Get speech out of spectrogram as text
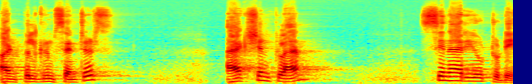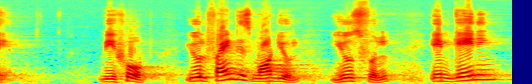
and Pilgrim Centers, Action Plan, Scenario Today. We hope you will find this module useful in gaining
